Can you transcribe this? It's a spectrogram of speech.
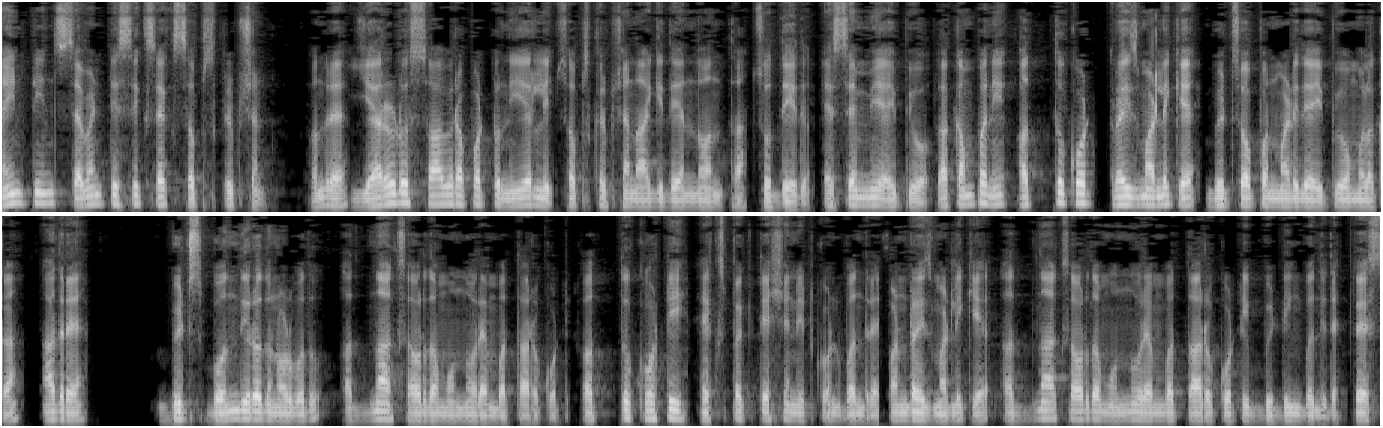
nineteen seventy six x subscription. ಅಂದ್ರೆ ಎರಡು ಸಾವಿರ ಪಟ್ಟು ನಿಯರ್ಲಿ ಸಬ್ಸ್ಕ್ರಿಪ್ಷನ್ ಆಗಿದೆ ಅನ್ನುವಂತ ಸುದ್ದಿ ಇದು. S M E I P O. ಆ ಕಂಪನಿ ಹತ್ತು ಕೋಟಿ ರೈಸ್ ಮಾಡ್ಲಿಕ್ಕೆ ಬಿಟ್ಸ್ ಓಪನ್ ಮಾಡಿದೆ ಐ ಪಿ ಒ ಮೂಲಕ. ಆದ್ರೆ ಬಿಡ್ಸ್ ಬಂದಿರೋದು ನೋಡ್ಬೋದು ಹದಿನಾಲ್ಕು ಸಾವಿರದ ಮುನ್ನೂರ ಎಂಬತ್ತಾರು ಕೋಟಿ. ಹತ್ತು ಕೋಟಿ ಎಕ್ಸ್ಪೆಕ್ಟೇಷನ್ ಇಟ್ಕೊಂಡು ಬಂದ್ರೆ ಫಂಡ್ ರೈಸ್ ಮಾಡ್ಲಿಕ್ಕೆ ಹದ್ನಾಲ್ಕು ಸಾವಿರದ ಮುನ್ನೂರ ಎಂಬತ್ತಾರು ಕೋಟಿ ಬಿಡ್ಡಿಂಗ್ ಬಂದಿದೆ. ಎಸ್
